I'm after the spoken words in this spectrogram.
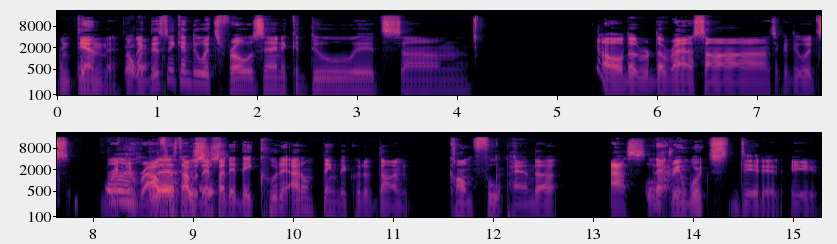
¿Me entiende? no like way. Disney can do its Frozen, it could do its um you know, the the Renaissance, it could do its Wreck Uh, and Ralph nah, and stuff, it's but, they, but they, they couldn't I don't think they could have done Kung Fu Panda as Nah. DreamWorks did it. It-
